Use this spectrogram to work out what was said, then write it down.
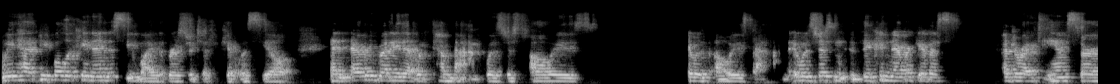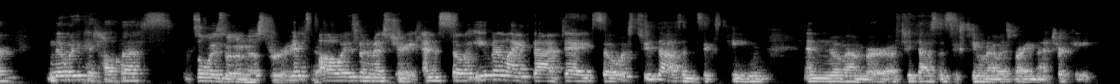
We had people looking in to see why the birth certificate was sealed. And everybody that would come back was just always, it was always that. It was just, they could never give us a direct answer. Nobody could help us. It's always been a mystery. It's always been a mystery. And so, even like that day, so it was 2016 in November of 2016 when I was buying that turkey.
